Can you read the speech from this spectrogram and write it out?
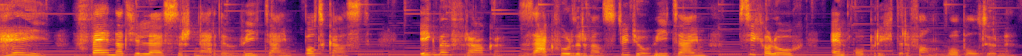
Hey, fijn dat je luistert naar de WeTime podcast. Ik ben Frauke, zaakvoerder van Studio WeTime, psycholoog en oprichter van Wobbelturnen.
